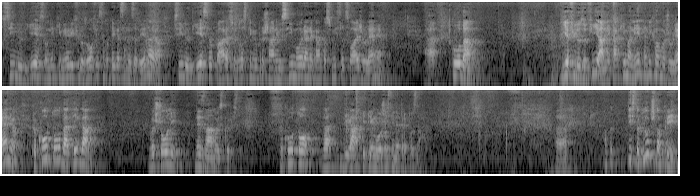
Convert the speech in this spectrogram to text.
vsi ljudje so v neki meri filozofi, samo tega se ne zavedajo, vsi ljudje se ukvarjajo s filozofskimi vprašanji, vsi morajo nekako smisliti svoje življenje. A, tako da je filozofija nekako imanent na njihovem življenju, kako to, da tega v šoli ne znamo izkoristiti? Kako to, da dijaki te možnosti ne prepoznajo? Uh, ampak tisto ključno pri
